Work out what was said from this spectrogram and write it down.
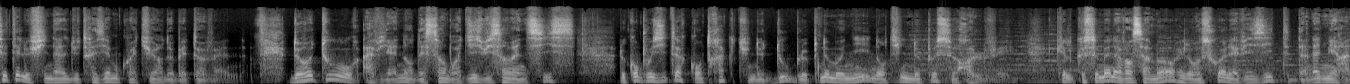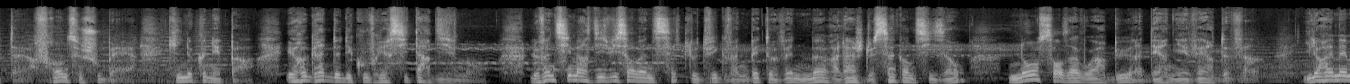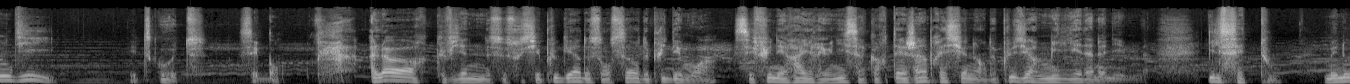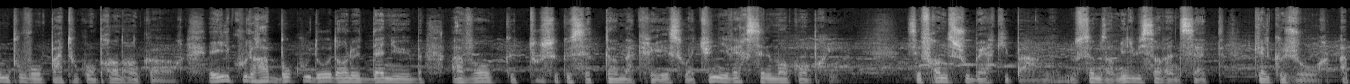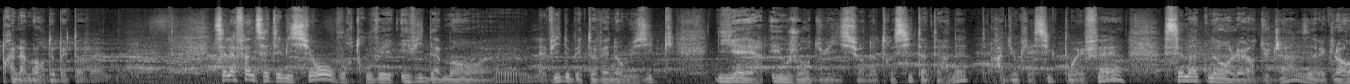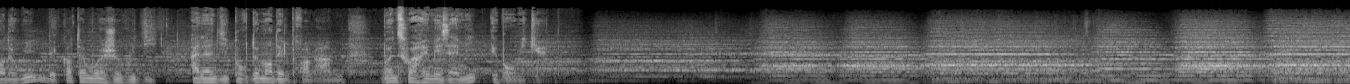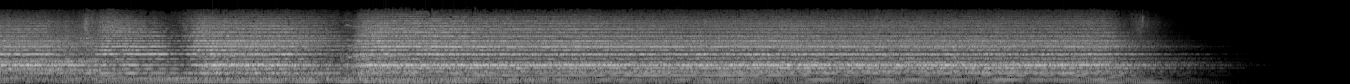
C'était le final du 13e quatuor de Beethoven. De retour à Vienne en décembre 1826, le compositeur contracte une double pneumonie dont il ne peut se relever. Quelques semaines avant sa mort, il reçoit la visite d'un admirateur, Franz Schubert, qu'il ne connaît pas et regrette de découvrir si tardivement. Le 26 mars 1827, Ludwig van Beethoven meurt à l'âge de 56 ans, non sans avoir bu un dernier verre de vin. Il aurait même dit It's good c'est bon. Alors que Vienne ne se souciait plus guère de son sort depuis des mois, ses funérailles réunissent un cortège impressionnant de plusieurs milliers d'anonymes. Il sait tout, mais nous ne pouvons pas tout comprendre encore, et il coulera beaucoup d'eau dans le Danube avant que tout ce que cet homme a créé soit universellement compris. C'est Franz Schubert qui parle, nous sommes en 1827, quelques jours après la mort de Beethoven. C'est la fin de cette émission. Vous retrouvez évidemment euh, la vie de Beethoven en musique hier et aujourd'hui sur notre site internet radioclassique.fr. C'est maintenant l'heure du jazz avec Laurent de Wild et quant à moi je vous dis à lundi pour demander le programme. Bonne soirée mes amis et bon week-end.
